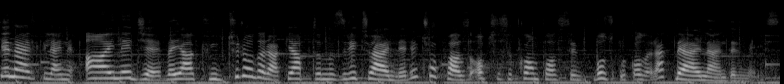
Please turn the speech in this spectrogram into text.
Genellikle hani ailece veya kültür olarak yaptığımız ritüelleri çok fazla obsesif kompulsif bozukluk olarak değerlendirmeyiz.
